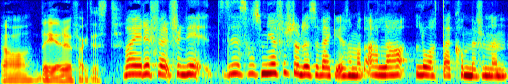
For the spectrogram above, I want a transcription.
Ja, det är det faktiskt. Vad är det för, för det, det så som jag förstår det så verkar det som att alla låtar kommer från en,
